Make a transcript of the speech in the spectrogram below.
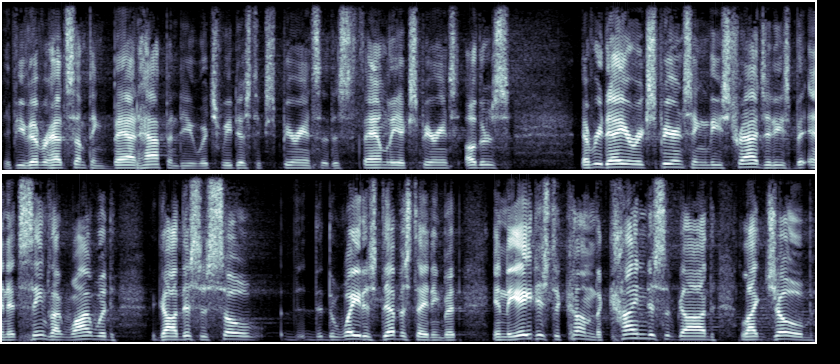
If you've ever had something bad happen to you, which we just experienced, this family experienced, others every day are experiencing these tragedies, and it seems like, why would God, this is so the weight is devastating, but in the ages to come, the kindness of God, like Job,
